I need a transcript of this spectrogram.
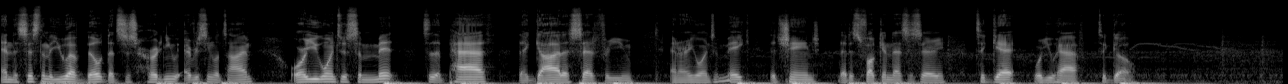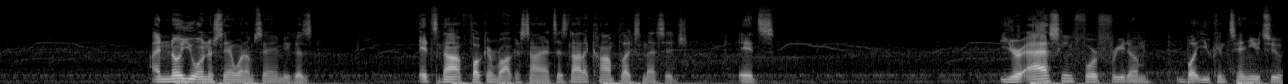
and the system that you have built that's just hurting you every single time? Or are you going to submit to the path that God has set for you and are you going to make the change that is fucking necessary to get where you have to go? I know you understand what I'm saying because it's not fucking rocket science. It's not a complex message. It's you're asking for freedom, but you continue to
